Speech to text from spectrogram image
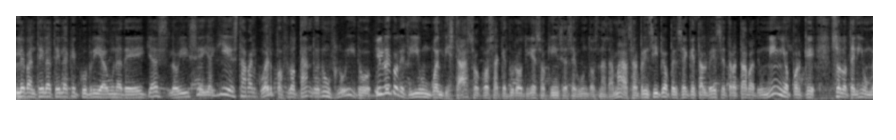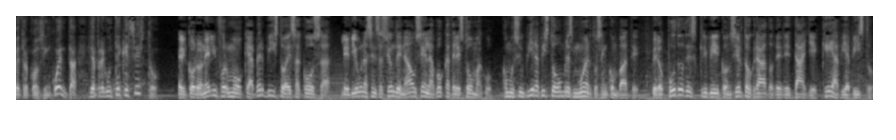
Levanté la tela que cubría una de ellas, lo hice y allí estaba el cuerpo flotando en un fluido. Y luego le di un buen vistazo, cosa que duró 10 o 15 segundos nada más. Al principio pensé que tal vez se trataba de un niño porque solo tenía un metro con cincuenta. Le pregunté qué es esto. El coronel informó que haber visto a esa cosa le dio una sensación de náusea en la boca del estómago, como si hubiera visto hombres muertos en combate, pero pudo describir con cierto grado de detalle qué había visto.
